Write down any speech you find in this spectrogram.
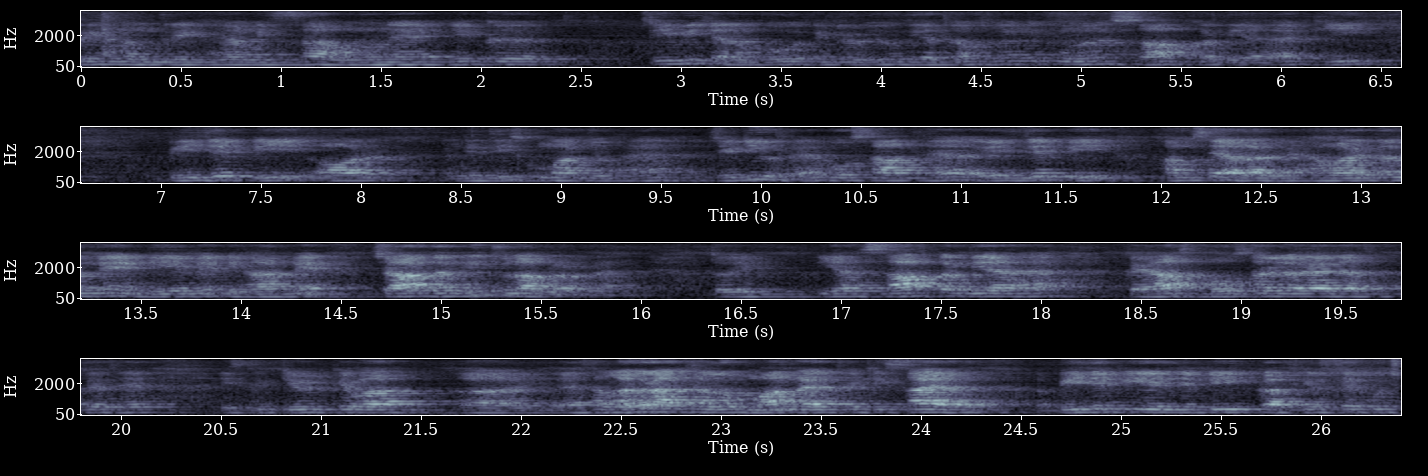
गृह मंत्री हैं अमित शाह। उन्होंने एक टीवी चैनल को इंटरव्यू दिया था। उसमें उन्होंने साफ़ कर दिया है कि बीजेपी और नीतीश कुमार जो है, जेडीयू है, वो साथ है। एलजेपी हमसे अलग है। हमारे दल में, एनडीए में, बिहार में चार दल ही चुनाव लड़ रहे हैं। तो यह साफ़ कर दिया है। कयास बहुत सारे लगाए जा सकते थे। इसकी ट्वीट के बाद ऐसा लग रहा था, लोग मान रहे थे कि शायद बीजेपी एलजेपी का फिर से कुछ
